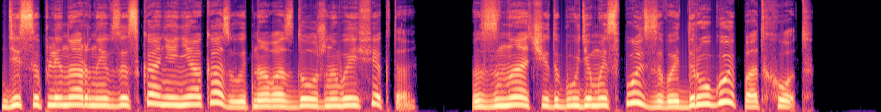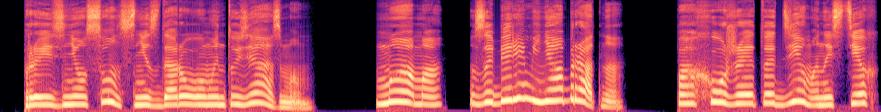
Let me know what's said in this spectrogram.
дисциплинарные взыскания не оказывают на вас должного эффекта. Значит, будем использовать другой подход. Произнес он с нездоровым энтузиазмом. «Мама, забери меня обратно! Похоже, это демон из тех,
